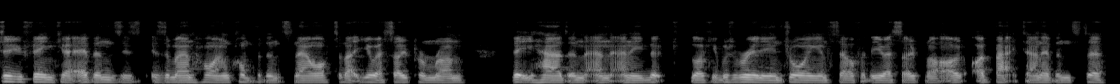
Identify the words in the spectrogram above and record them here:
do think uh, Evans is, is a man high on confidence now after that US Open run that he had and, and, and he looked like he was really enjoying himself at the US Open. I, I backed Dan Evans to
